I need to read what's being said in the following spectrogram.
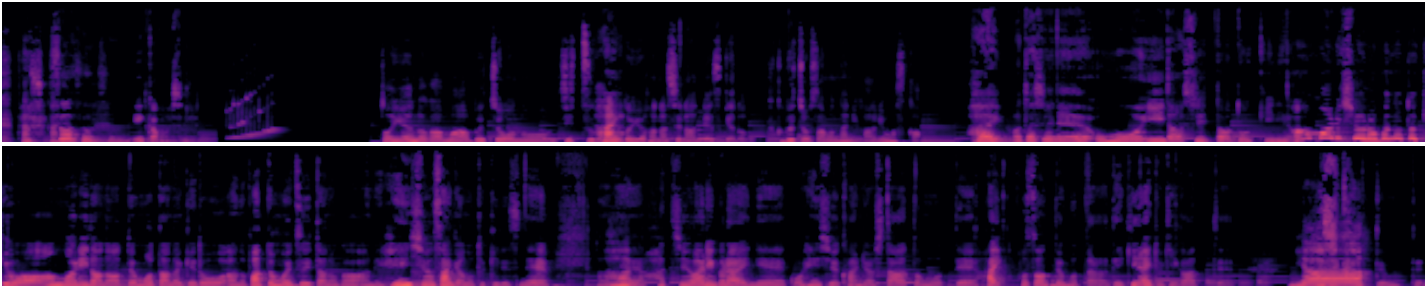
確かに。そうそうそう。いいかもしれない。というのが、まあ、部長の実はい話という話なんですけど、副部長さんは何かありますか？はい。私ね、思い出した時に、あんまり収録の時はあんまりだなって思ったんだけど、あの、パッと思いついたのが、あの、編集作業の時ですね。あのね、はい8割ぐらいね、こう、編集完了したと思って、はい、保存って思ったらできない時があって、いやーマジかって思って。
